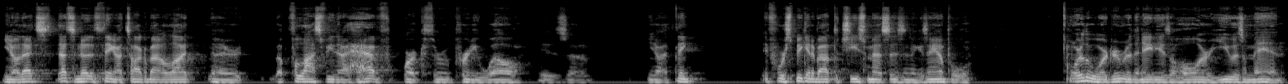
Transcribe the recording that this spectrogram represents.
you know that's that's another thing i talk about a lot or a philosophy that i have worked through pretty well is uh, you know i think if we're speaking about the chiefs mess as an example or the wardroom or the navy as a whole or you as a man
